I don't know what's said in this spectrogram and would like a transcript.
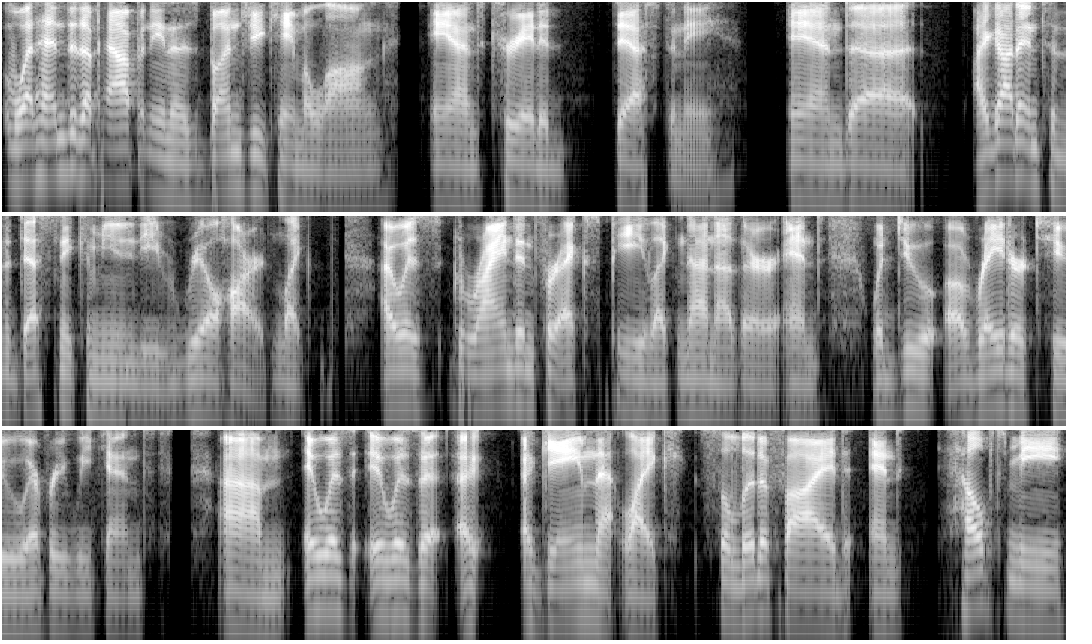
what ended up happening is Bungie came along and created Destiny. And uh, I got into the Destiny community real hard. Like I was grinding for XP like none other, and would do a raid or two every weekend. Um, it was it was a, a, a game that like solidified and helped me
